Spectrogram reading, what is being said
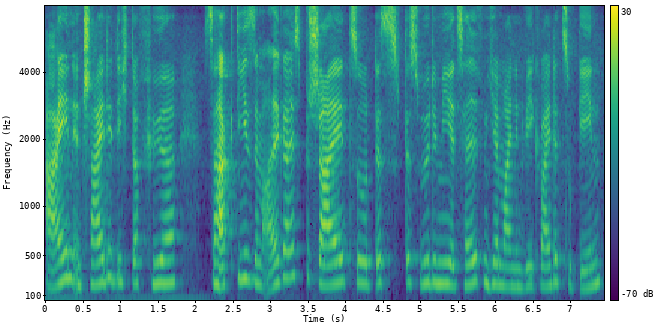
ein, entscheide dich dafür, sag diesem Allgeist Bescheid, so das, das würde mir jetzt helfen, hier meinen Weg weiterzugehen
